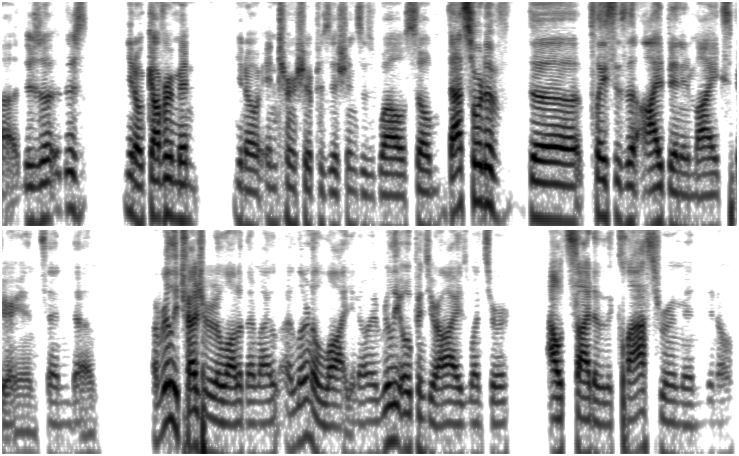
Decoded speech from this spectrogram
uh, there's a there's you know government you know internship positions as well. So that's sort of the places that I've been in my experience, and um, I really treasured a lot of them. I, I learned a lot. You know, it really opens your eyes once you're outside of the classroom and you know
